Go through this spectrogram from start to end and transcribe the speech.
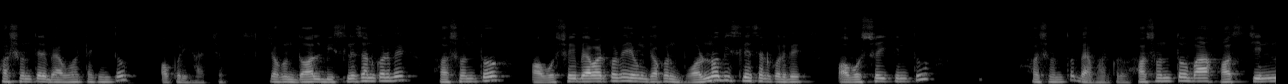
হসন্তের ব্যবহারটা কিন্তু অপরিহার্য। যখন দল বিশ্লেষণ করবে, হসন্ত অবশ্যই ব্যবহার করবে এবং যখন বর্ণ বিশ্লেষণ করবে, অবশ্যই কিন্তু হসন্ত ব্যবহার করবে। হসন্ত বা হস চিহ্ন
